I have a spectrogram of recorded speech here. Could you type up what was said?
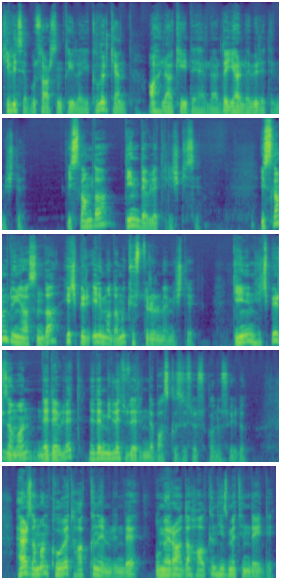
kilise bu sarsıntıyla yıkılırken ahlaki değerlerde yerle bir edilmişti. İslam'da din devlet ilişkisi İslam dünyasında hiçbir ilim adamı küstürülmemişti. Dinin hiçbir zaman ne devlet ne de millet üzerinde baskısı söz konusuydu. Her zaman kuvvet hakkın emrinde, umera da halkın hizmetindeydi.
